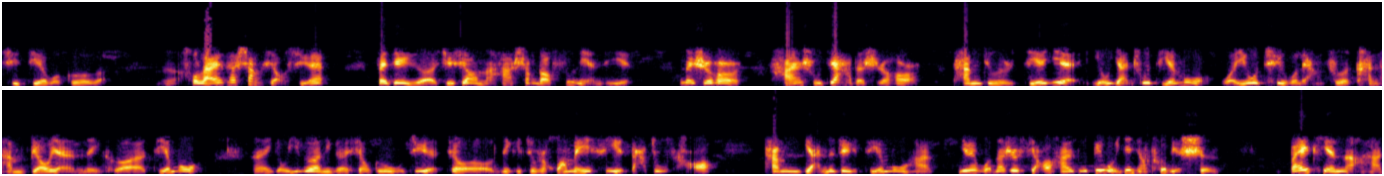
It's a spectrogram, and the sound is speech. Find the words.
去接我哥哥。嗯，后来他上小学，在这个学校呢，哈上到四年级，那时候寒暑假的时候。他们就是结业有演出节目，我又去过两次看他们表演那个节目。嗯，有一个那个小歌舞剧叫那个就是黄梅戏打猪草，他们演的这个节目哈，因为我那是小孩子，给我印象特别深。白天呢哈，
